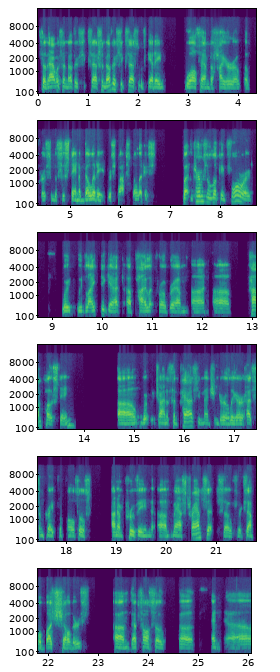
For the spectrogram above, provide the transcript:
So that was another success. Another success was getting Waltham to hire a, a person with sustainability responsibilities. But in terms of looking forward, we'd, we'd like to get a pilot program on uh, composting. Uh, Jonathan Paz, you mentioned earlier, has some great proposals on improving uh, mass transit. So, for example, bus shelters. Um, that's also uh, an, uh,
